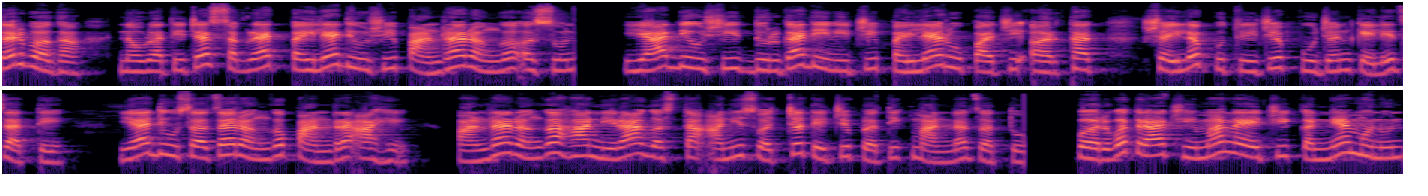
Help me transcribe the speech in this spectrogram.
तर बघा नवरात्रीच्या सगळ्यात पहिल्या दिवशी पांढरा रंग असून या दिवशी दुर्गा देवीची पहिल्या रूपाची अर्थात शैलपुत्रीचे पूजन केले जाते. या दिवसाचा रंग पांढरा आहे. पांढरा रंग हा निरागस्ता आणि स्वच्छतेचे प्रतीक मानला जातो. पर्वतराज हिमालयाची कन्या म्हणून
